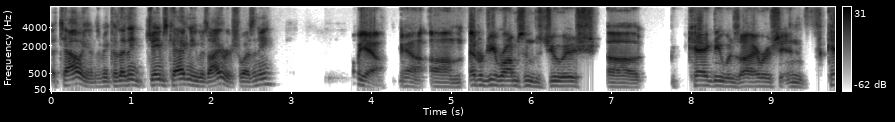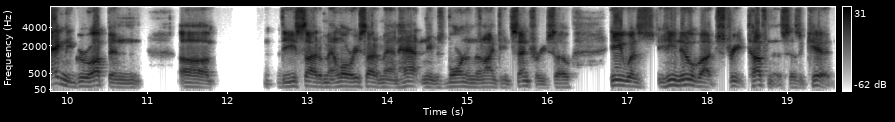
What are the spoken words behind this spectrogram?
Italians because I think James Cagney was Irish, wasn't he? Oh yeah, yeah. Um, Edward G. Robinson was Jewish. Uh, Cagney was Irish, and Cagney grew up in uh, the east side of Man, lower east side of Manhattan. He was born in the 19th century, so he was he knew about street toughness as a kid.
